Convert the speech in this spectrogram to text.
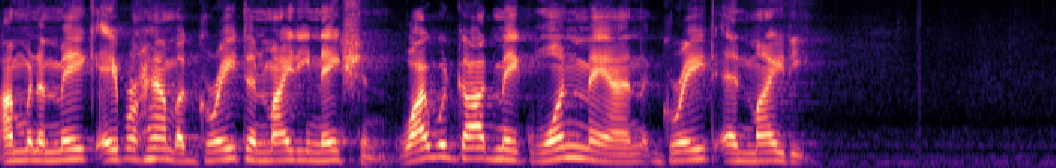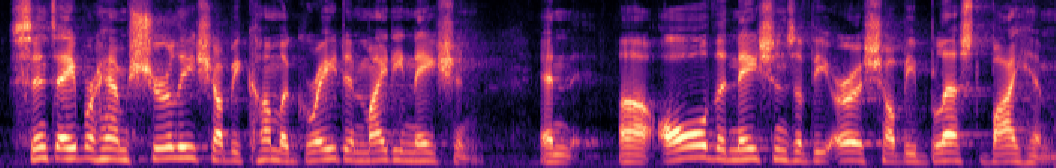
I'm going to make Abraham a great and mighty nation. Why would God make one man great and mighty? Since Abraham surely shall become a great and mighty nation, and uh, all the nations of the earth shall be blessed by him.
